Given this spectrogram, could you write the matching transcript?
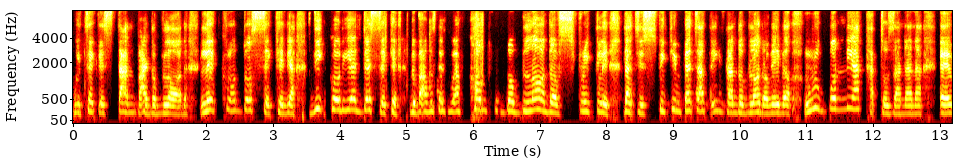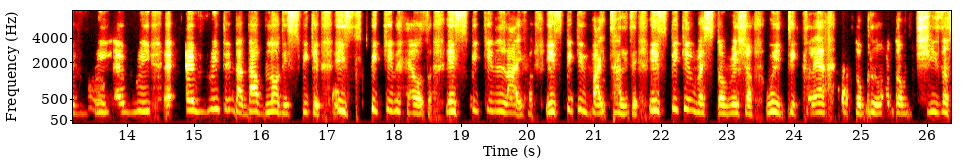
We take a stand by the blood. The Bible says we have come to the blood of sprinkling that is speaking better things than the blood of Abel. Rubonia katozanana. Every, every, eh, everything that that blood is speaking is speaking health, is speaking life, is speaking vitality, is speaking restoration. We declare that the blood of Jesus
